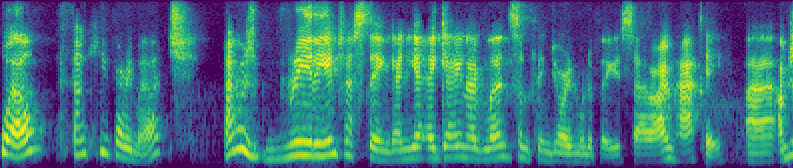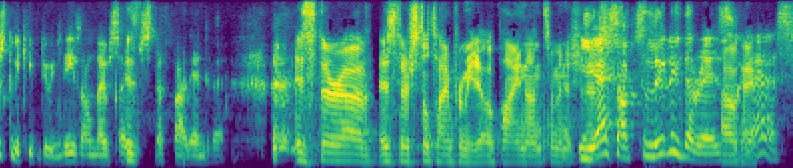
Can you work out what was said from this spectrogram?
Well, thank you very much. That was really interesting. And yet again, I've learned something during one of these, so I'm happy. Uh, I'm just going to keep doing these. I'll know so much stuff by the end of it. is there uh, is there still time for me to opine on some initiatives? Yes, absolutely there is. Okay. Yes.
